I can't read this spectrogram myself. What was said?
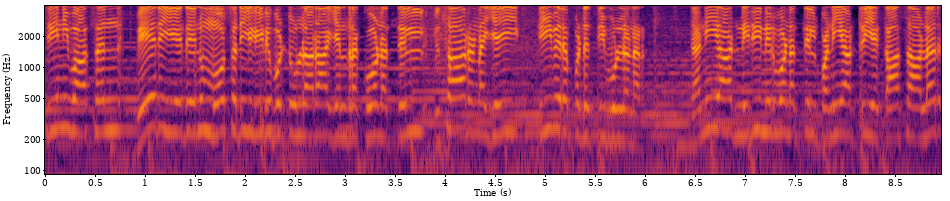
சீனிவாசன் வேறு ஏதேனும் மோசடியில் ஈடுபட்டுள்ளாரா என்ற கோணத்தில் விசாரணையை தீவிரப்படுத்தியுள்ளனர் தனியார் நிதி நிறுவனத்தில் பணியாற்றிய காசாளர்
